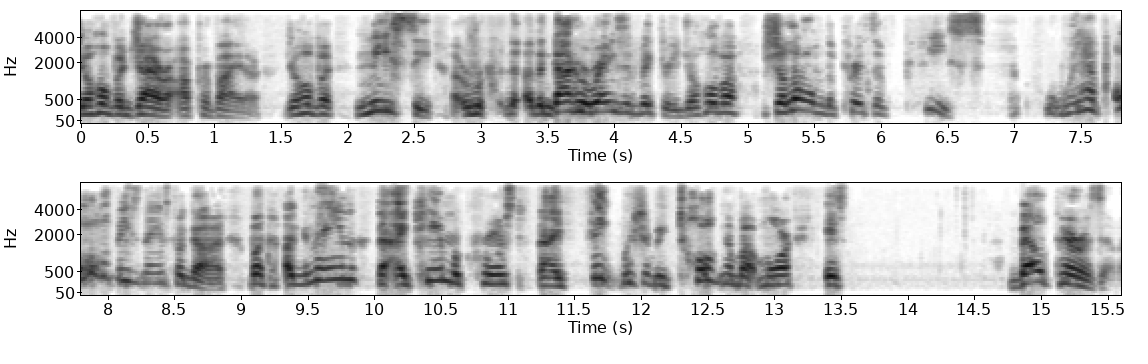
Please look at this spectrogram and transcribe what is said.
Jehovah Jireh, our provider, Jehovah Nisi, uh, the God who reigns in victory, Jehovah Shalom, the Prince of Peace, We have all of these names for God, but a name that I came across that I think we should be talking about more is Baal Perazim.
